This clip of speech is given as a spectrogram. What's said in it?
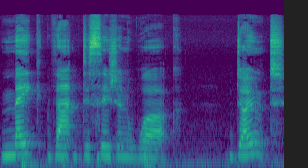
make that decision work. Don't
